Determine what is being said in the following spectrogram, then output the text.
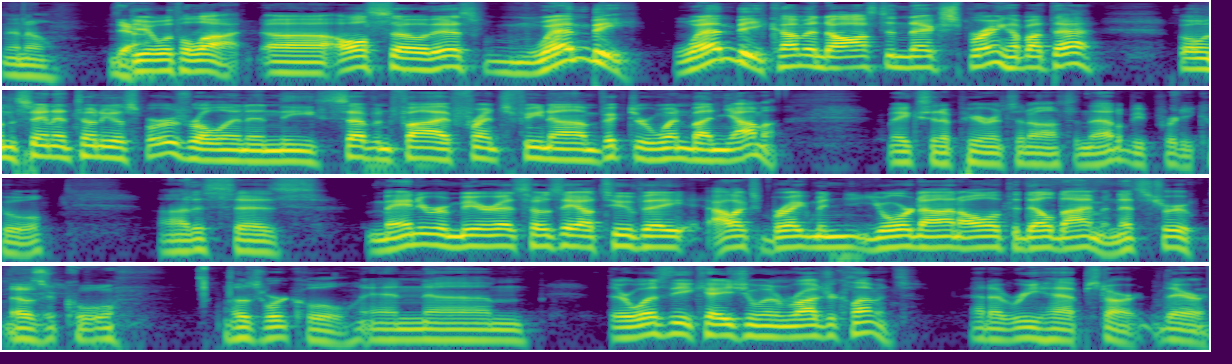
you know, Yeah. deal with a lot. Uh, also, this Wemby, Wemby coming to Austin next spring. How about that? Oh, and the San Antonio Spurs roll in, and the seven-five French phenom Victor Wembanyama makes an appearance in Austin, that'll be pretty cool. Uh, this says Manny Ramirez, Jose Altuve, Alex Bregman, Jordan, all at the Dell Diamond. That's true. Those are cool. Those were cool. And um, there was the occasion when Roger Clemens had a rehab start there.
